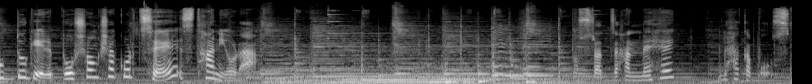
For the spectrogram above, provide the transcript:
উদ্যোগের প্রশংসা করছে স্থানীয়রা। নুসরাত জাহান মেহেক ঢাকা পোস্ট।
